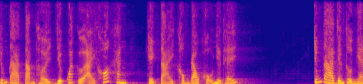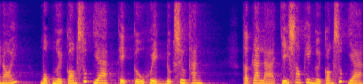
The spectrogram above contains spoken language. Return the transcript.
chúng ta tạm thời vượt qua cửa ải khó khăn, hiện tại không đau khổ như thế. Chúng ta vẫn thường nghe nói, một người con xuất gia thì cửu huyền được siêu thăng. Thật ra là chỉ sau khi người con xuất gia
